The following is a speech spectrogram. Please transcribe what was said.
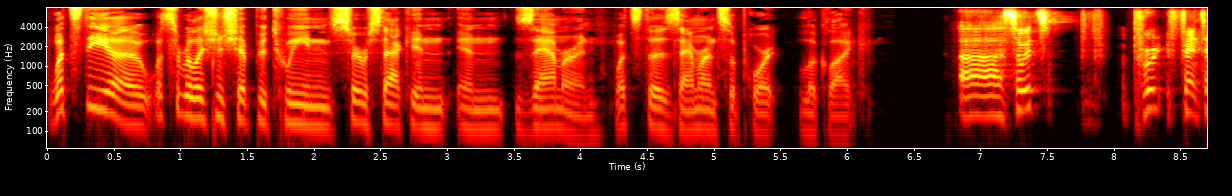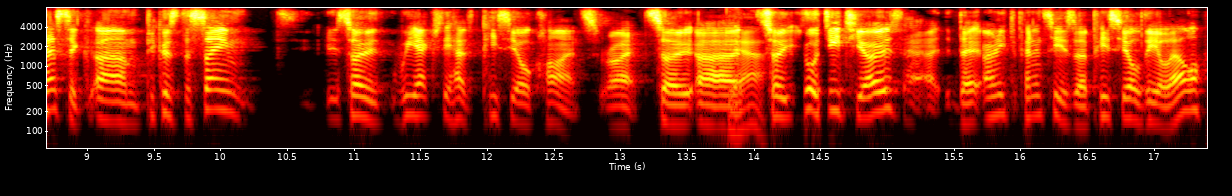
What's the uh, what's the relationship between ServiceStack and, and Xamarin? What's the Xamarin support look like? Uh, so it's pr- fantastic um, because the same. So we actually have PCL clients, right? So uh, Yeah. so your DTOs, uh, the only dependency is a PCL DLL.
